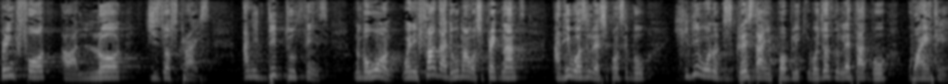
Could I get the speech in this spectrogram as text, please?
bring forth our Lord Jesus Christ. And he did two things. Number one, when he found that the woman was pregnant and he wasn't responsible, he didn't want to disgrace her in public. He was just going to let her go quietly.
